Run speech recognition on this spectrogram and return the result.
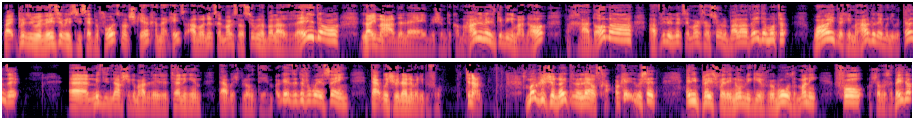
Right, put it in reverse, as you said before, it's not shkech in that case. Avonix and Max Asuma Bala Veda, Lai Mahadale, Mishum to come Mahadale is giving him a no, Bachadoma, Afilu Nix and Max Asuma Bala Veda Mutter. Why? The Mahadale, when he returns it, uh, Midid Nafshik Mahadale is returning him that which belonged to him. Okay, it's a different way of saying that which we learned already before. Tanan. Okay, we said any place where they normally give reward, money for Shabbos Aveda,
